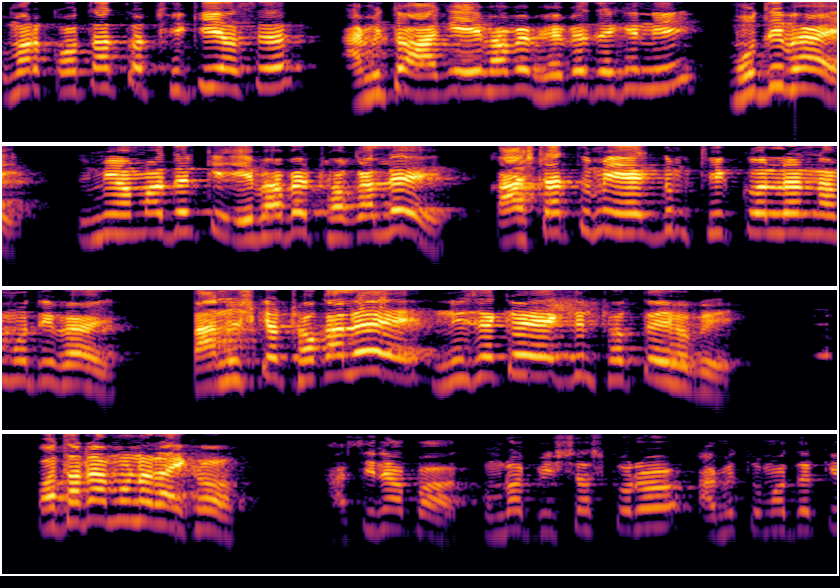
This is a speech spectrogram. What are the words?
তোমার কথা তো ঠিকই আছে। আমি তো আগে এভাবে ভেবে দেখিনি। মোদি ভাই, তুমি আমাদেরকে এভাবে ঠকালে? কাজটা তুমি একদম ঠিক করলে না, মোদি ভাই। মানুষকে ঠকালে নিজেকে একদিন ঠকতেই হবে। কথাটা মনে রাখো। হাসিনা আপা তোমরা বিশ্বাস করো, আমি তোমাদেরকে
